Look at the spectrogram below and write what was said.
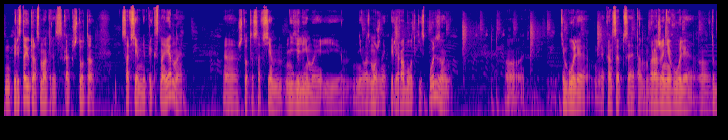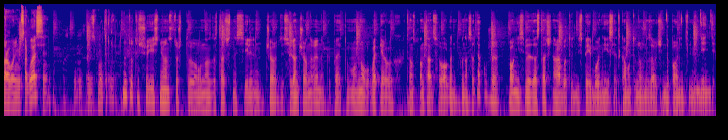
перестают рассматриваться как что-то совсем неприкосновенное, Э, что-то совсем неделимое и невозможное к переработке и использованию. Э, тем более концепция там, выражения воли в добровольном согласии предусмотрена. Ну, тут еще есть нюанс, то, что у нас достаточно силен, чер, силен черный рынок, и поэтому, ну, во-первых, трансплантация органов у нас и так уже вполне себе достаточно работает бесперебойно, если это кому-то нужно за очень дополнительные деньги.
